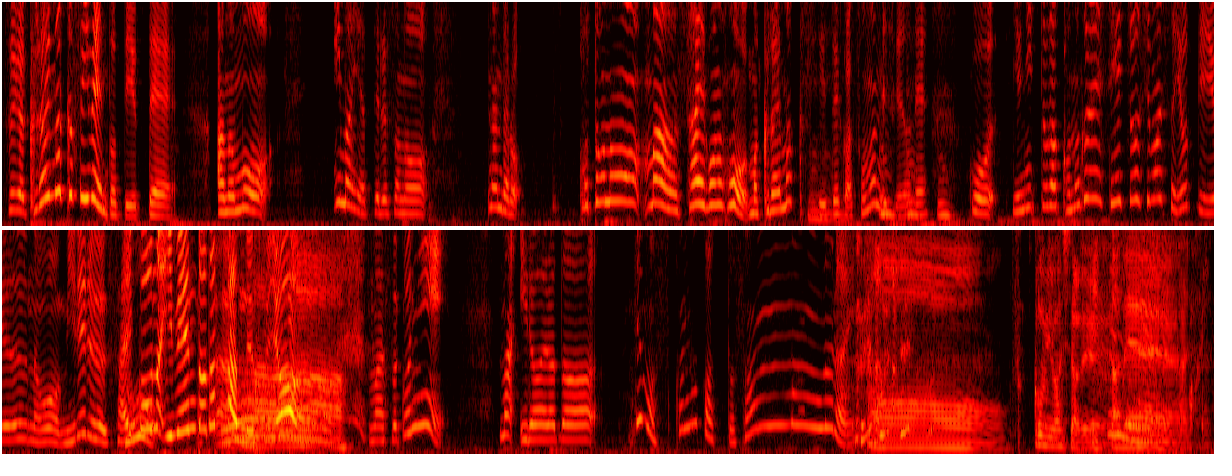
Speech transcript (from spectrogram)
それがクライマックスイベントって言ってあのもう今やってるそのなんだろうことのまあ最後の方、まあ、クライマックスって言ってるからそうなんですけどね、うんうんこうユニットがこのぐらい成長しましたよっていうのを見れる最高のイベントだったんですよ。あまあそこにまあいろいろとでも少なかった。3万ぐらい。突っ込みましたね。いったね。はい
